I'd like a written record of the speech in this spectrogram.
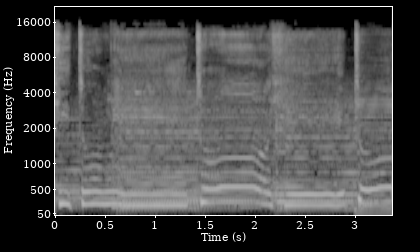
瞳と瞳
